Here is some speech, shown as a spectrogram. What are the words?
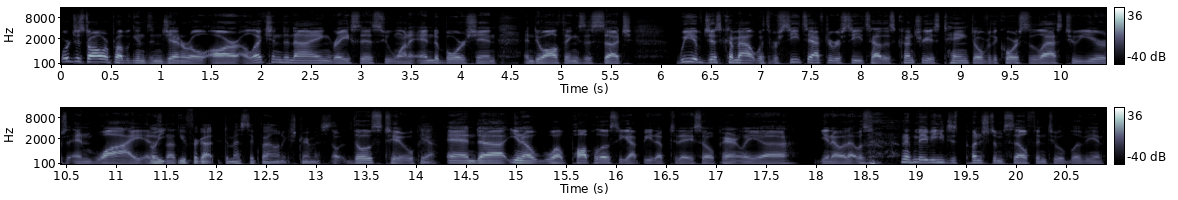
or just all Republicans in general are election denying racists who want to end abortion and do all things as such. We have just come out with receipts after receipts how this country has tanked over the course of the last two years and why. And Oh, you, not- you forgot domestic violent extremists. Oh, those two. Yeah. And uh, you know, well, Paul Pelosi got beat up today, so apparently, uh, you know, that was maybe he just punched himself into oblivion.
